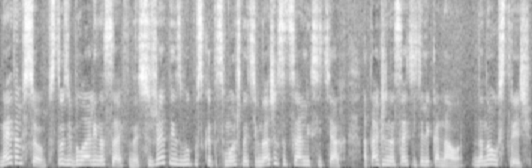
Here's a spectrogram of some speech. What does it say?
На этом все. В студии была Алина Сафина. Сюжеты из выпуска ты сможешь найти в наших социальных сетях, а также на сайте телеканала. До новых встреч!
